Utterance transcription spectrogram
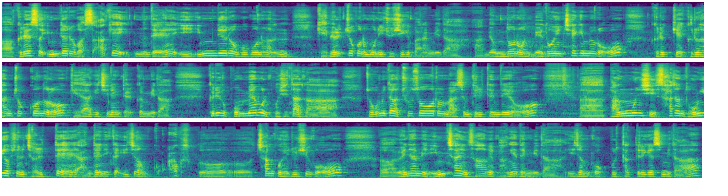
어, 그래서 임대료가 싸게 있는데 이 임대료 부분은 개별적으로 문의 주시기 바랍니다. 아, 명도는 매도인 책임으로 그렇게 그러한 조건으로 계약이 진행될 겁니다. 그리고 본 매물 보시다가 조금 이따가 주소를 말씀드릴 텐데요. 아, 방문 시 사전 동의 없이는 절대 안 되니까 이 점꼭 어, 어, 참고해 주시고 어, 왜냐하면 임차인 사업에 방해됩니다. 이 점 꼭 부탁드리겠습니다.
